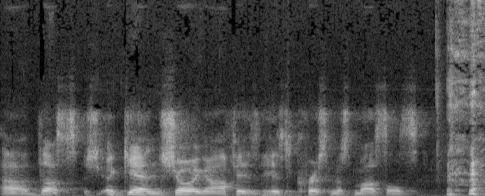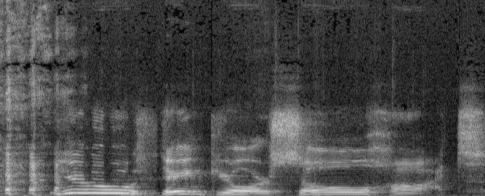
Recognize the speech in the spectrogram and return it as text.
uh, thus again showing off his, his Christmas muscles. you think you're so hot.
